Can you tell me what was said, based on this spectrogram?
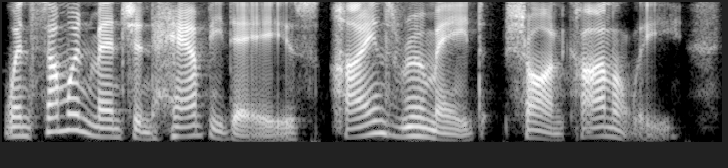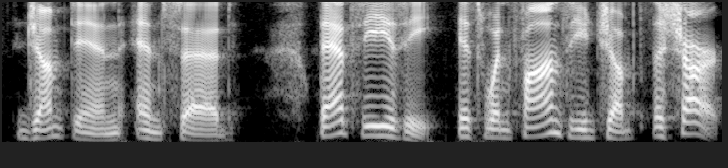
When someone mentioned Happy Days, Hein's roommate, Sean Connolly, jumped in and said, That's easy. It's when Fonzie jumped the shark,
